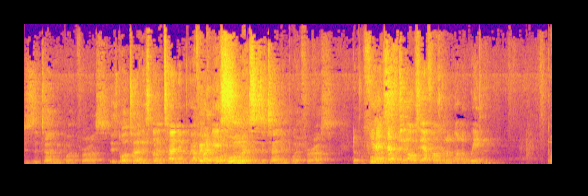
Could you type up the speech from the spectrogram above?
is a turning point for us. It's not a turning It's not a point. I think the performance is a turning point for us. The performance. is a definitely. Obviously, everyone's gonna want to win. But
